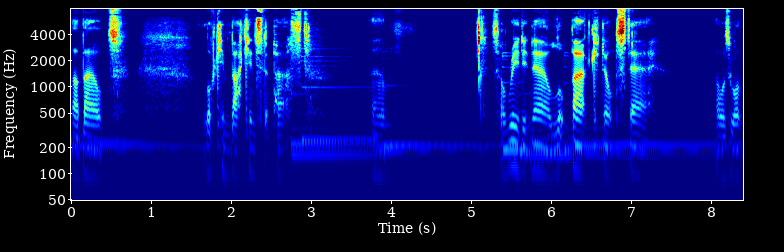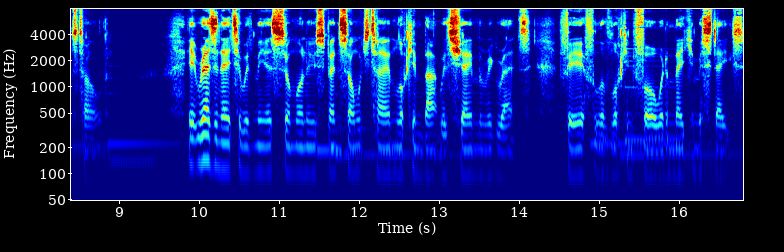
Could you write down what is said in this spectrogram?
about looking back into the past. Um, so I'll read it now. Look back, don't stare, I was once told. It resonated with me as someone who spent so much time looking back with shame and regret, fearful of looking forward and making mistakes,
